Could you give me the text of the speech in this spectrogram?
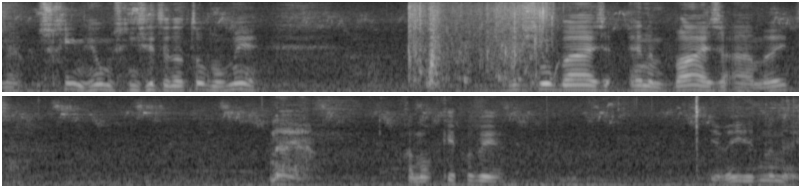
Nou, misschien, heel misschien zitten er toch nog meer. Drie snoepbaarzen en een baarse aanbeet. Nou ja, we gaan nog een keer proberen. Je weet het maar nooit.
